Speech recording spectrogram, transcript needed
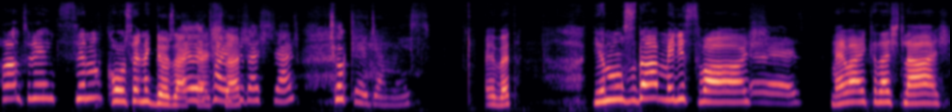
Hunter X'in konserine gidiyoruz arkadaşlar. Evet arkadaşlar çok heyecanlıyız. Evet. Yanımızda Melis var. Evet. Merhaba arkadaşlar.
